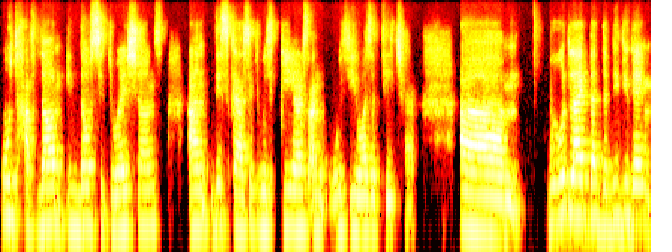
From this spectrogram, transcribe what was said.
would have done in those situations and discuss it with peers and with you as a teacher. Um, we would like that the video game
